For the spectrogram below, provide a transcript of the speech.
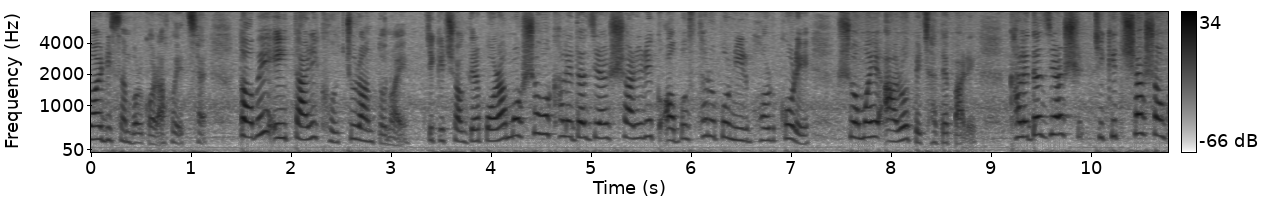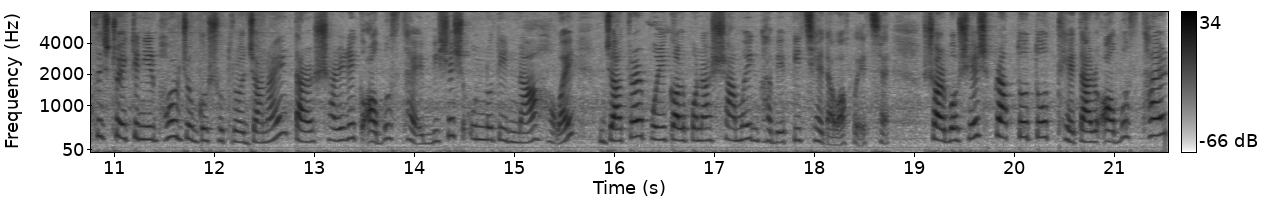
নয় ডিসেম্বর করা হয়েছে। তবে এই তারিখও চূড়ান্ত নয়। চিকিৎসকদের পরামর্শ ও খালেদা জিয়ার শারীরিক অবস্থার উপর নির্ভর করে সময় আরও পেছাতে পারে। খালেদা জিয়ার চিকিৎসা সংশ্লিষ্ট একটি নির্ভরযোগ্য সূত্র জানায়, তার শারীরিক অবস্থায় বিশেষ উন্নতি না হওয়ায় যাত্রা যাত্রার পরিকল্পনা সাময়িকভাবে পিছিয়ে দেওয়া হয়েছে। সর্বশেষ প্রাপ্ত তথ্যে তার অবস্থার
